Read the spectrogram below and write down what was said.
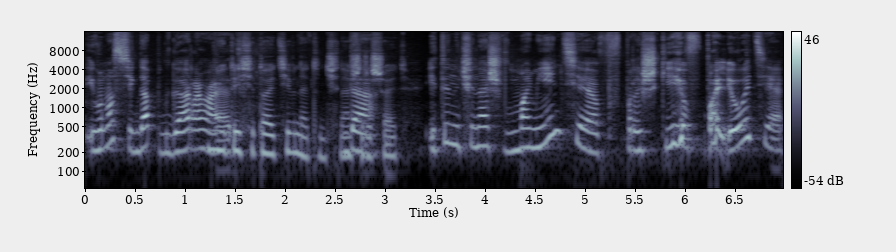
и у нас всегда подгорает. Ну, ты ситуативно это начинаешь да. решать и ты начинаешь в моменте, в прыжке, в полете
